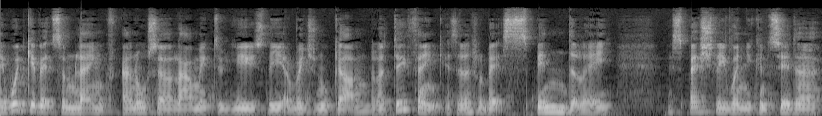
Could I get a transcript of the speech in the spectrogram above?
It would give it some length and also allow me to use the original gun but I do think it's a little bit spindly especially when you consider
